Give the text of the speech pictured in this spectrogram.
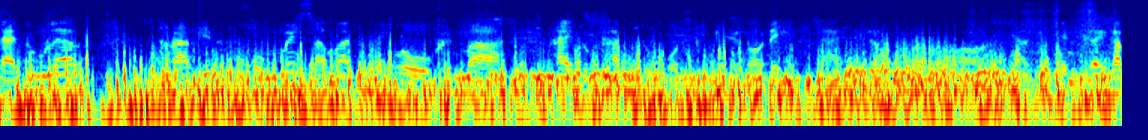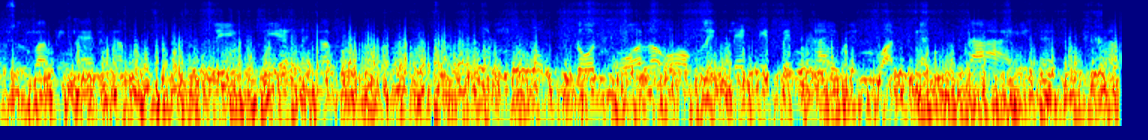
แต่ดูแล้วพระอาทิตย์คงไม่สามารถโผล่ขึ้นมา ให้ทุกท่านทุกคนพี่พี่น้องได้เห็นได้นะครับอย่างเช่นเคยครับสุขภาพแข็งแรงนะครับหลีกเลี่ยงนะครับฝุ่กโดนหัวละอองเล็กๆที่เป็นไข้เป็นหวัดกันได้นะครับ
